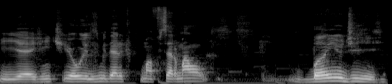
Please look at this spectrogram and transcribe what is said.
e, a gente, eu, eles me deram, tipo, uma, fizeram uma banho de,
